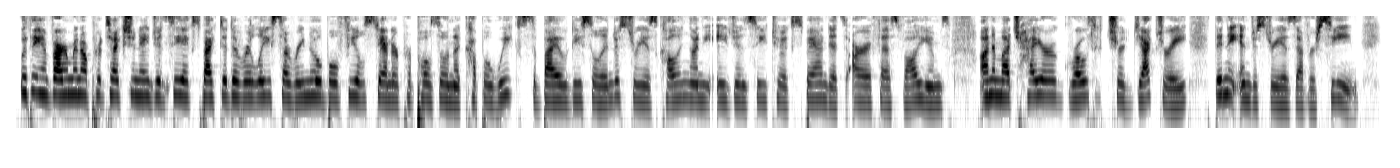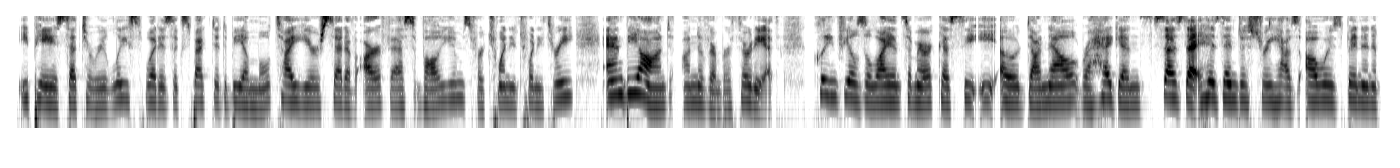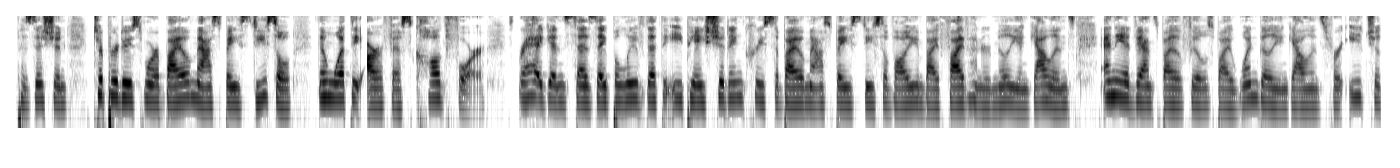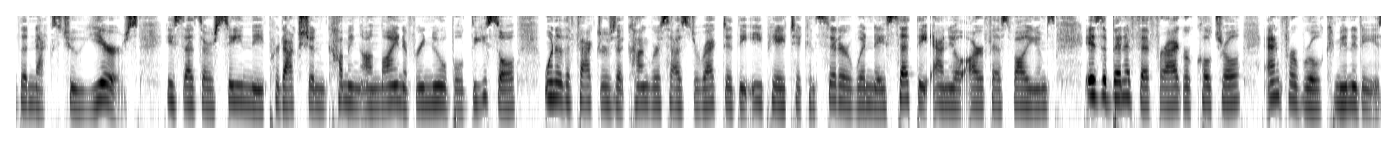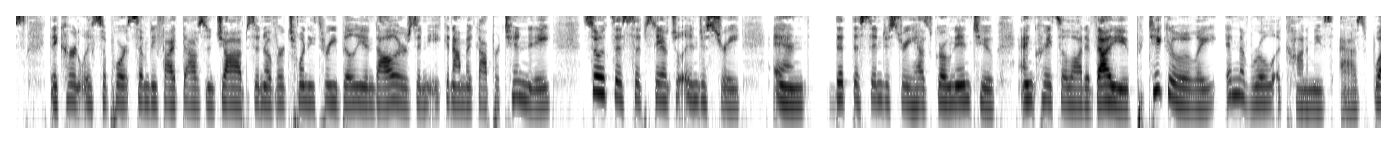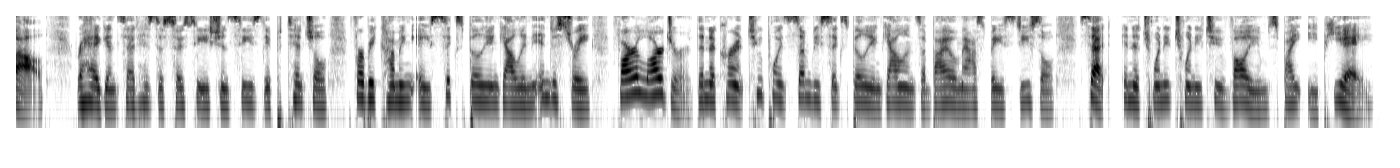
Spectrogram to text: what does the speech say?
With the Environmental Protection Agency expected to release a renewable fuel standard proposal in a couple weeks, the biodiesel industry is calling on the agency to expand its RFS volumes on a much higher growth trajectory than the industry has ever seen. EPA is set to release what is expected to be a multi-year set of RFS volumes for 2023 and beyond on November 30th. Clean Fuels Alliance America CEO Donnell Rehagen says that his industry has always been in a position to produce more biomass-based diesel than what the RFS called for. Rehagen says they believe that the EPA should increase the biomass based diesel volume by 500 million gallons and the advanced biofuels by 1 billion gallons for each of the next two years. He says they're seeing the production coming online of renewable diesel, one of the factors that Congress has directed the EPA to consider when they set the annual RFS volumes is a benefit for agricultural and for rural communities. They currently support 75,000 jobs and over $23 billion in economic opportunity, so it's a substantial industry and that this industry has grown into and creates a lot of value, particularly in the rural economies as well. Rehagen said his association sees the potential for becoming a 6 billion gallon industry, far larger than the current 2.76 billion gallons of biomass based diesel set in the 2022 volumes by EPA.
